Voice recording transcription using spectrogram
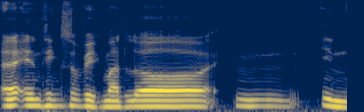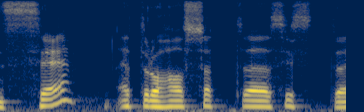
en ting som fikk meg til å mm, innse, etter å ha sett uh, siste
